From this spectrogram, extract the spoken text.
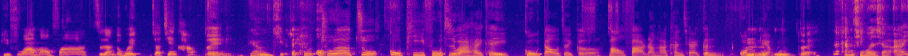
皮肤啊、毛发啊，自然都会比较健康。对，了解。所以除了注顾皮肤之外，还可以顾到这个毛发，让它看起来更光嗯亮。嗯嗯，对。那想请问小阿姨，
